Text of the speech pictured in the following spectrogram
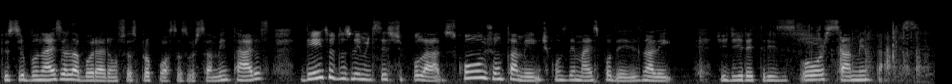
que os tribunais elaborarão suas propostas orçamentárias dentro dos limites estipulados conjuntamente com os demais poderes na lei de diretrizes orçamentárias.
